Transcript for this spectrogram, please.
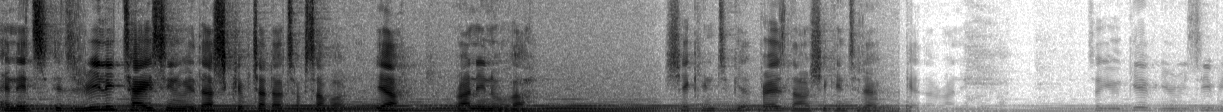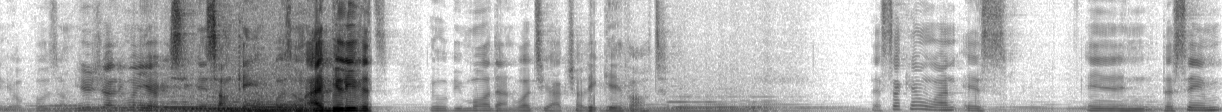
And it's it really ties in with that scripture that talks about, yeah, running over, shaking together, press down, shaking together. You're receiving something in bosom, I believe the same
